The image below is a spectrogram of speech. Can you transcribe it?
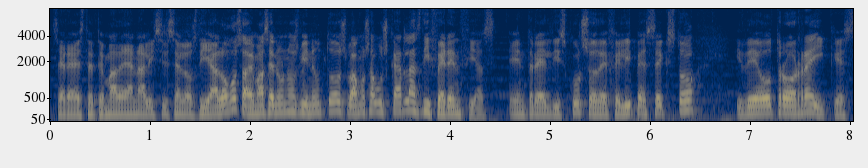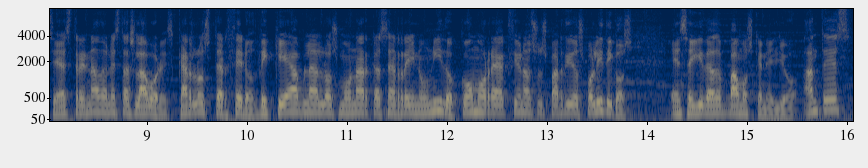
Será este tema de análisis en los diálogos. Además, en unos minutos vamos a buscar las diferencias entre el discurso de Felipe VI y de otro rey que se ha estrenado en estas labores, Carlos III. ¿De qué hablan los monarcas en Reino Unido? ¿Cómo reaccionan sus partidos políticos? Enseguida vamos con ello. Antes,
